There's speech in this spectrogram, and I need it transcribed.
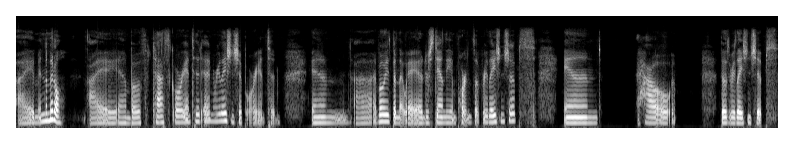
I'm in the middle. I am both task oriented and relationship oriented. And uh, I've always been that way. I understand the importance of relationships and how those relationships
